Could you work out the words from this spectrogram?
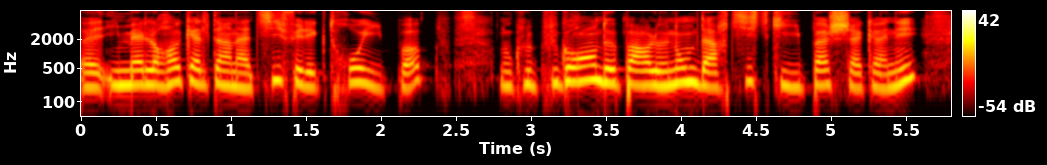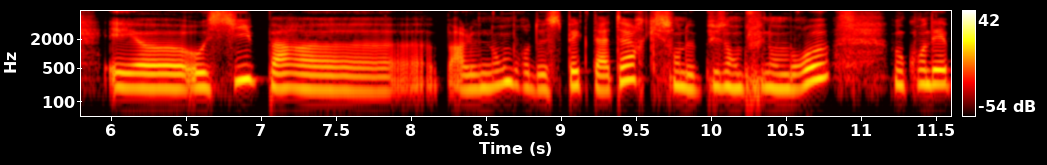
Euh, il mêle rock alternatif, électro et hip-hop. Donc le plus grand de par le nombre d'artistes qui y passent chaque année et euh, aussi par, euh, par le nombre de spectateurs qui sont de plus en plus nombreux. Donc on dé-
